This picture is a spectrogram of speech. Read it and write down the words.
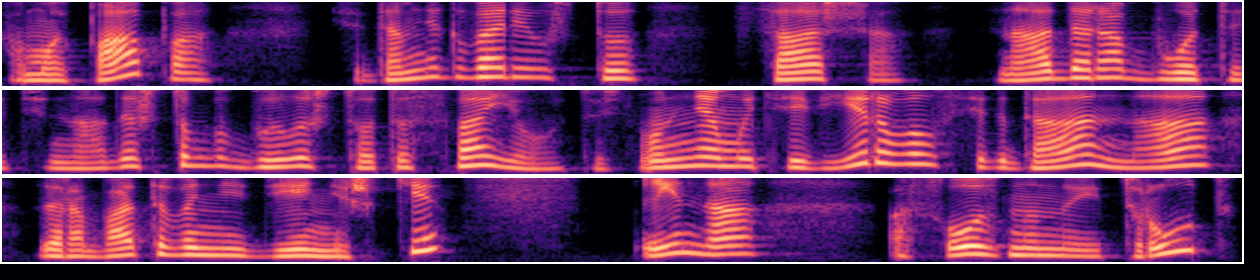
А мой папа всегда мне говорил, что Саша, надо работать, надо, чтобы было что-то свое. То есть он меня мотивировал всегда на зарабатывание денежки и на осознанный труд,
